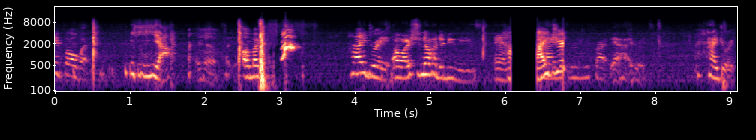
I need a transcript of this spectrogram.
it's all wet. Yeah. Oh my. Hydrate. Oh, I should know how to do these. And hydrate. hydrate. Yeah, hydrates. Hydrate.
